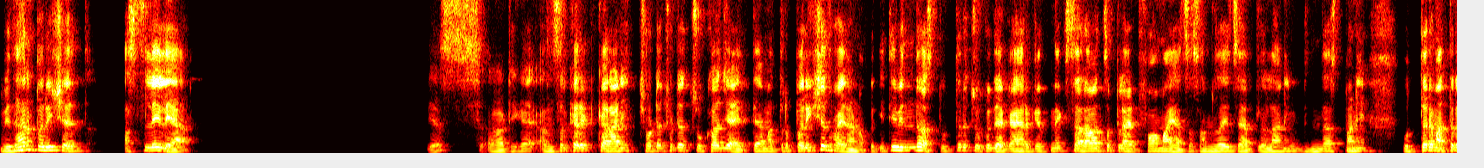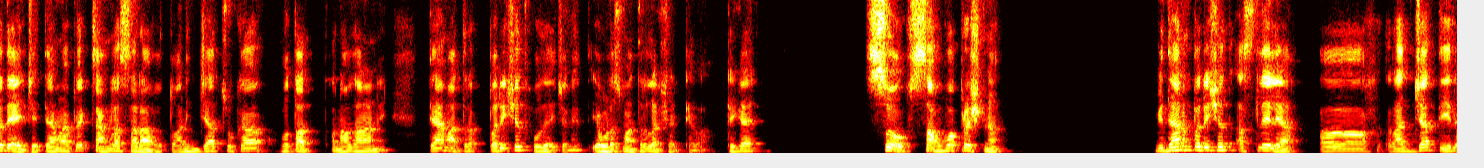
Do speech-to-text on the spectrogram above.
विधान परिषद असलेल्या येस ठीक आहे. आन्सर करेक्ट करा आणि छोट्या छोट्या चुका ज्या आहेत त्या मात्र परीक्षेत व्हायला नको. इथे बिंदास्त उत्तर चुकू द्या. काय हरकत नाही. एक सरावाचं प्लॅटफॉर्म आहे असं समजायचं आहे आपल्याला आणि बिंदास्तपणे उत्तर मात्र द्यायचे. त्यामुळे आपला एक चांगला सराव होतो आणि ज्या चुका होतात अनावधानाने त्या मात्र परीक्षेत होऊ द्यायच्या नाहीत. एवढंच मात्र लक्षात ठेवा. ठीक आहे? सो सहावा प्रश्न. विधान परिषद असलेल्या राज्यातील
